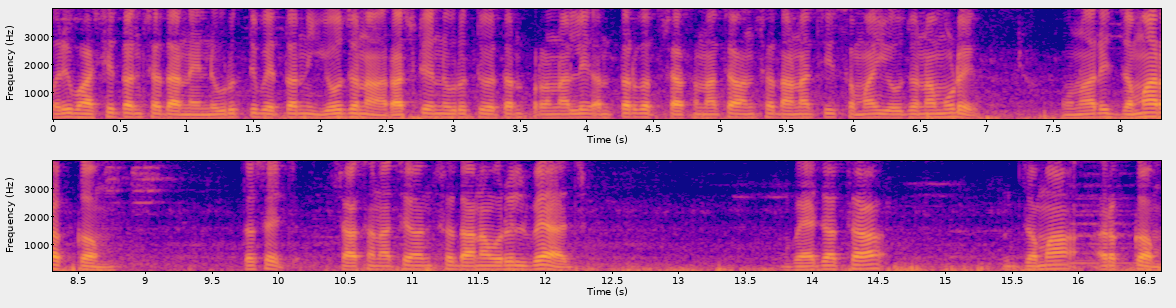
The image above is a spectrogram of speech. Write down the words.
परिभाषित अंशदाने निवृत्तीवेतन योजना राष्ट्रीय निवृत्तीवेतन प्रणाली अंतर्गत शासनाच्या अंशदानाची समायोजनामुळे होणारी जमा रक्कम तसेच शासनाचे अंशदानावरील व्याज व्याजाचा जमा रक्कम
